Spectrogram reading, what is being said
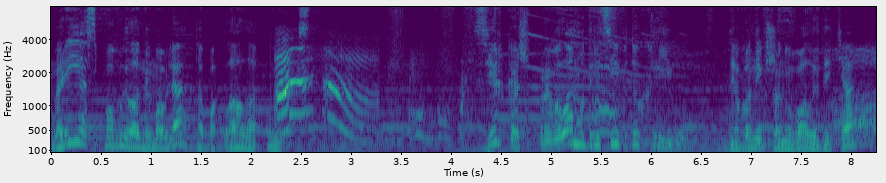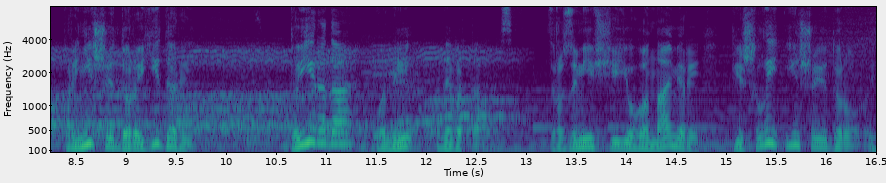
Марія сповила немовля та поклала у ясла. Зірка ж привела мудреців до хліву, де вони вшанували дитя, принісши дорогі дари. До Ірода вони не верталися. Зрозумівши його наміри, пішли іншою дорогою.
